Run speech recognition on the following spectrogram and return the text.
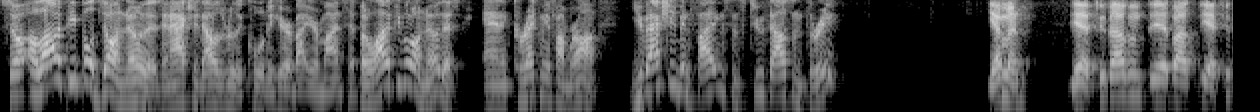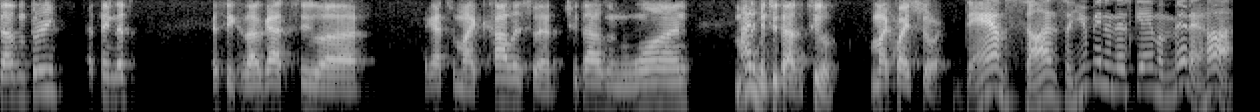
So a lot of people don't know this, and actually that was really cool to hear about your mindset. But a lot of people don't know this, and correct me if I'm wrong. You've actually been fighting since 2003. Yeah, man. Yeah, 2000. Yeah, about yeah 2003. I think that's. Let's see, because I got to uh, I got to my college uh, 2001. Might have been 2002. I'm not quite sure. Damn, son. So you've been in this game a minute, huh?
